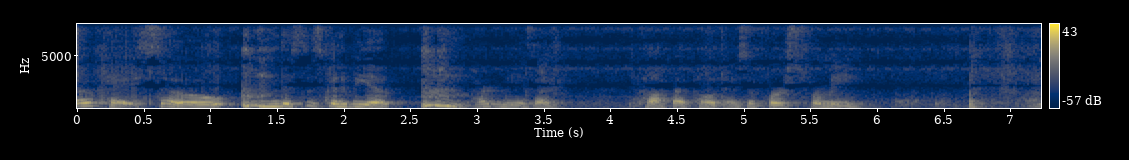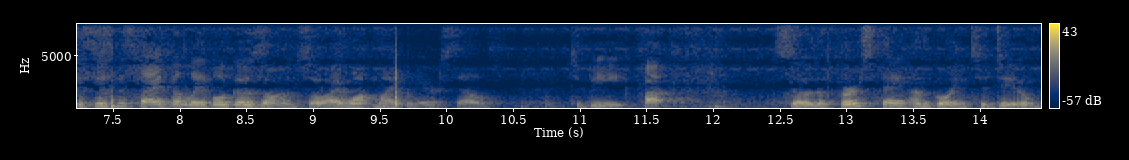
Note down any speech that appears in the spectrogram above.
Okay, so this is going to be a, pardon me as I cough, I apologize, a first for me. This is the side the label goes on, so I want my air cells to be up. So the first thing I'm going to do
